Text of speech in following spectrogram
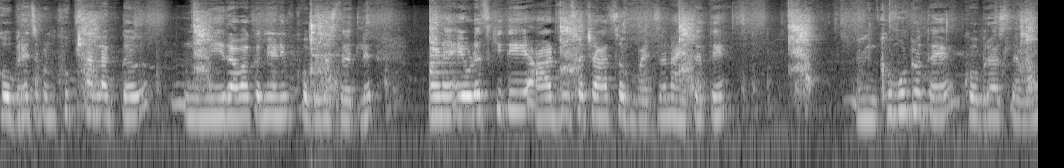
खोबऱ्याचं पण खूप छान लागतं. मी रवा कमी आणि खोबरे जास्त घातले पण एवढंच की ते आठ दिवसाच्या आत संपवायचं नाही तर ते खुमूट होत आहे खोबरं असल्यामुळं.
